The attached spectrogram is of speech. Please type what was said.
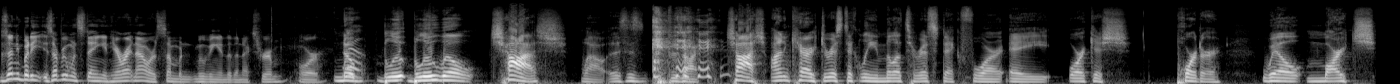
Is anybody is everyone staying in here right now, or is someone moving into the next room? Or No, Well- blue blue will Chosh. Wow, this is bizarre. Chosh, uncharacteristically militaristic for a orcish porter, will march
